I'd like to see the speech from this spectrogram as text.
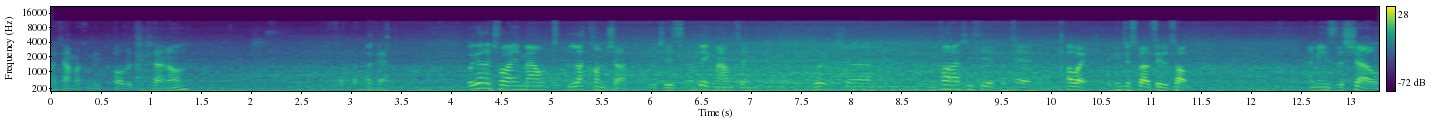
my camera can be bothered to turn on. Okay. We're going to try and mount La Concha, which is a big mountain, which uh, we can't actually see it from here. Oh wait, we can just about see the top. It means the shell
